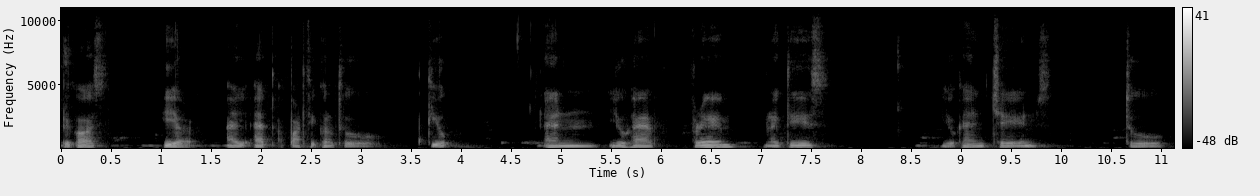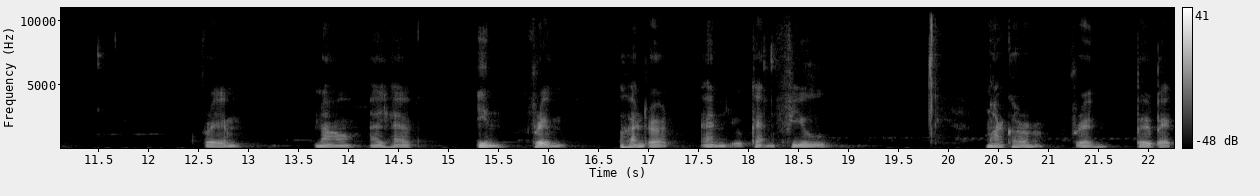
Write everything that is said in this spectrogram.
because here I add a particle to cube and you have frame like this. You can change to frame. Now I have in frame 100 and you can view marker frame playback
